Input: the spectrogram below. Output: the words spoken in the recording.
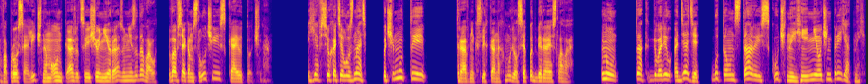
Вопросы о личном он, кажется, еще ни разу не задавал, во всяком случае, Скаю точно. «Я все хотел узнать, почему ты...» Травник слегка нахмурился, подбирая слова. «Ну, так говорил о дяде, будто он старый, скучный и не очень приятный».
